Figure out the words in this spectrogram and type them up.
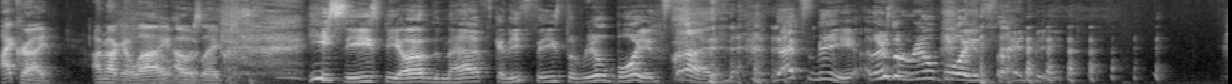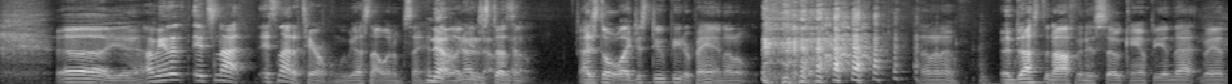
I cried. I'm not gonna lie. Oh, I was like, he sees beyond the mask and he sees the real boy inside. That's me. There's a real boy inside me. Uh, yeah. I mean, it, it's not it's not a terrible movie. That's not what I'm saying. No, like, no, it just no, doesn't. no. I just don't like just do Peter Pan. I don't. I don't know. And Dustin Hoffman is so campy in that man,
